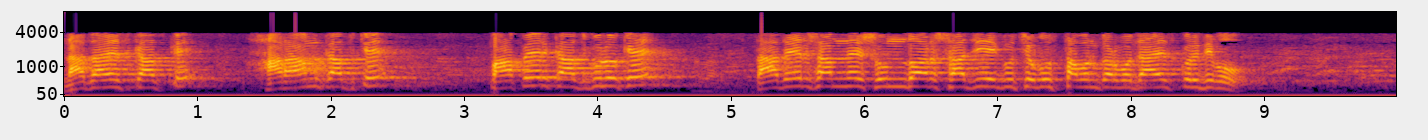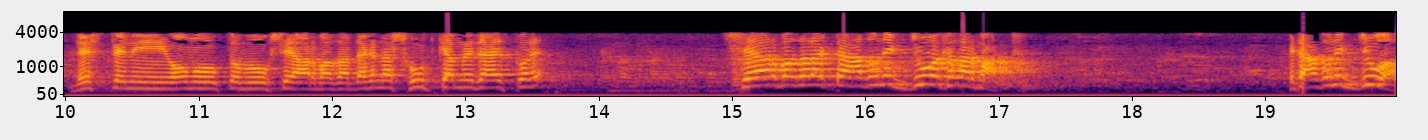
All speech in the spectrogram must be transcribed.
নাজায়েজ কাজকে হারাম কাজকে, পাপের কাজগুলোকে তাদের সামনে সুন্দর সাজিয়ে গুছিয়ে উপস্থাপন করব, জায়েজ করে দিব। ডেস্টেনি অমুক তমুক শেয়ার বাজার, দেখেন না সুদ কেমনে জায়েজ করে? শেয়ার বাজার একটা আধুনিক জুয়া খেলার মাঠ। এটা আধুনিক জুয়া।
